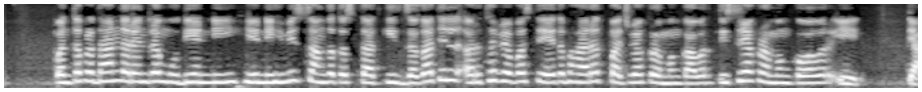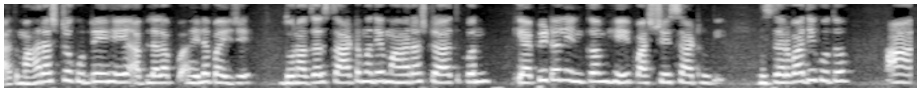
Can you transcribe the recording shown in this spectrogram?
पंतप्रधान नरेंद्र मोदी यांनी हे नेहमीच सांगत असतात की जगातील अर्थव्यवस्थेत भारत पाचव्या क्रमांकावर तिसऱ्या क्रमांकावर येईल. त्यात महाराष्ट्र कुठे हे आपल्याला पाहिलं पाहिजे? दोन हजार साठमध्ये महाराष्ट्रात पण कॅपिटल इन्कम हे पाचशे साठ होती. हे सर्वाधिक होतं.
